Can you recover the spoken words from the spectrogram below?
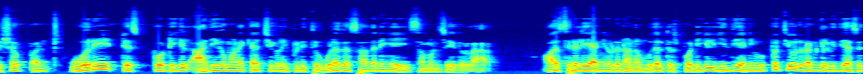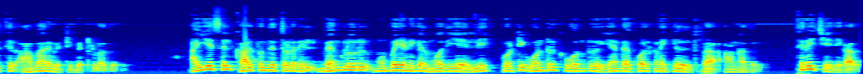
ரிஷப் பண்ட் ஒரே டெஸ்ட் போட்டியில் அதிகமான கேட்சுகளை பிடித்து உலக சாதனையை சமன் செய்துள்ளார். ஆஸ்திரேலிய அணியுடனான முதல் டெஸ்ட் போட்டியில் இந்திய அணி முப்பத்தி ஒரு ரன்கள் வித்தியாசத்தில் அபார வெற்றி பெற்றுள்ளது. ஐஎஸ்எல் கால்பந்து தொடரில் பெங்களூரு மும்பை அணிகள் மோதிய லீக் போட்டி ஒன்றுக்கு ஒன்று என்ற கோல் கணக்கில் ஆனது. திரைச்செய்திகள்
